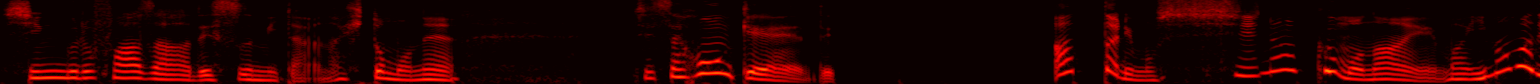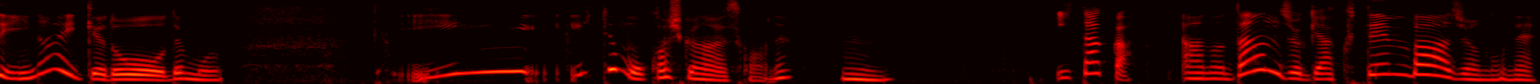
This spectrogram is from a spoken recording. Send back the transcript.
シングルファーザーですみたいな人もね実際本家であったりもしなくもない。まあ今までいないけどでもいいてもおかしくないですからね。うん。いたか。あの男女逆転バージョンのね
